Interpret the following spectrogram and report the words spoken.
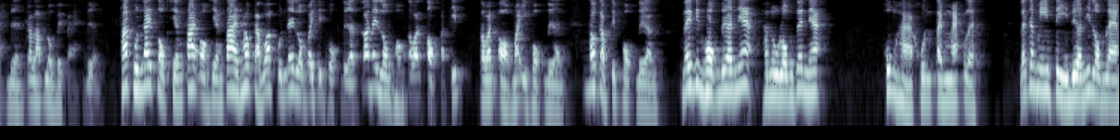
ดเดือนก็รับลมไปแปดเดือน ถ้าคุณได้ตกเฉียงใต้ออกเฉียงใต้เท่ากับว่าคุณได้ลมไปสิบหกเดือน ก็ได้ลมของตะวันตกกับทิศตะวันออกมาอีกหกเดือน เท่ากับสิบหกเดือน ในสิบหกเดือนเนี้ยธนูลมเส้นเนี้ยพุ่งหาคุณเต็มแม็กซ์เลย แล้วจะมีสี่เดือนที่ลมแรง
